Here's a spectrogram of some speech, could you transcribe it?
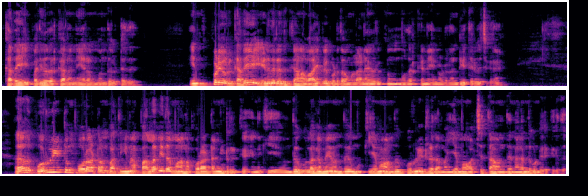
கதையை பதிவதற்கான நேரம் வந்துவிட்டது. இப்படி ஒரு கதையை எழுதுறதுக்கான வாய்ப்பை கொடுத்த அனைவருக்கும் முதற்கனே என்னோட நன்றியை தெரிவிச்சுக்கிறேன். அதாவது பொருளீட்டும் போராட்டம்னு பார்த்தீங்கன்னா பலவிதமான போராட்டங்கள் இருக்கு. இன்னைக்கு வந்து உலகமே வந்து முக்கியமாக வந்து பொருளீட்டுறதை மையமாக வச்சு தான் வந்து நகர்ந்து கொண்டு இருக்கிறது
